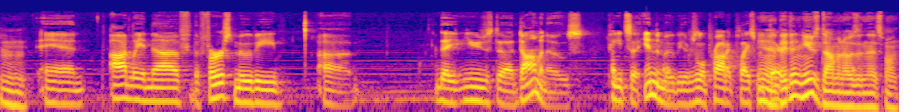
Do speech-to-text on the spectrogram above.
And oddly enough, the first movie, uh, they used uh, Domino's pizza in the movie. There was a little product placement Yeah, there. they didn't use Domino's in this one.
